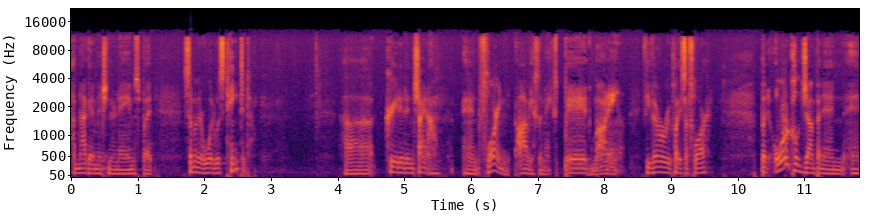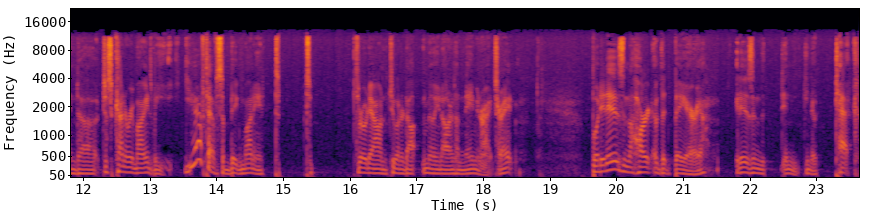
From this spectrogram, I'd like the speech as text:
I'm not going to mention their names, but some of their wood was tainted, uh, created in China, and flooring obviously makes big money if you've ever replaced a floor. But Oracle jumping in and uh, just kind of reminds me, you have to have some big money to, to throw down two hundred million dollars on naming rights, right? But it is in the heart of the Bay Area. It is in the, in you know tech.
